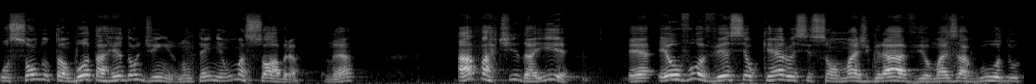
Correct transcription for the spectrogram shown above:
O som do tambor está redondinho, não tem nenhuma sobra, né? A partir daí, é, eu vou ver se eu quero esse som mais grave ou mais agudo.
